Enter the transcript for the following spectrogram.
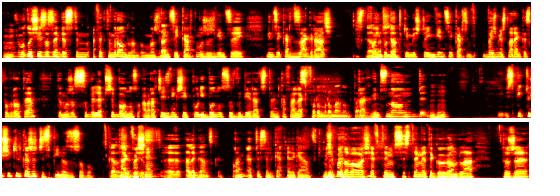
Mhm. Bo to się zazębia z tym efektem rondla, bo masz Tak. więcej kart, możesz więcej, więcej kart zagrać. Z Zgadza twoim się. dodatkiem jeszcze im więcej kart weźmiesz na rękę z powrotem, to możesz sobie lepszy bonus, a raczej z większej puli bonusów wybierać ten kafelek. Z forum Romanum, tak. Tak, więc no, Mhm. tu się kilka rzeczy spina ze sobą. Zgadza Tak, się, właśnie- jest e, eleganckie. O. Tak, to jest elega- eleganckie. Mi się podoba właśnie w tym systemie tego rondla to, że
